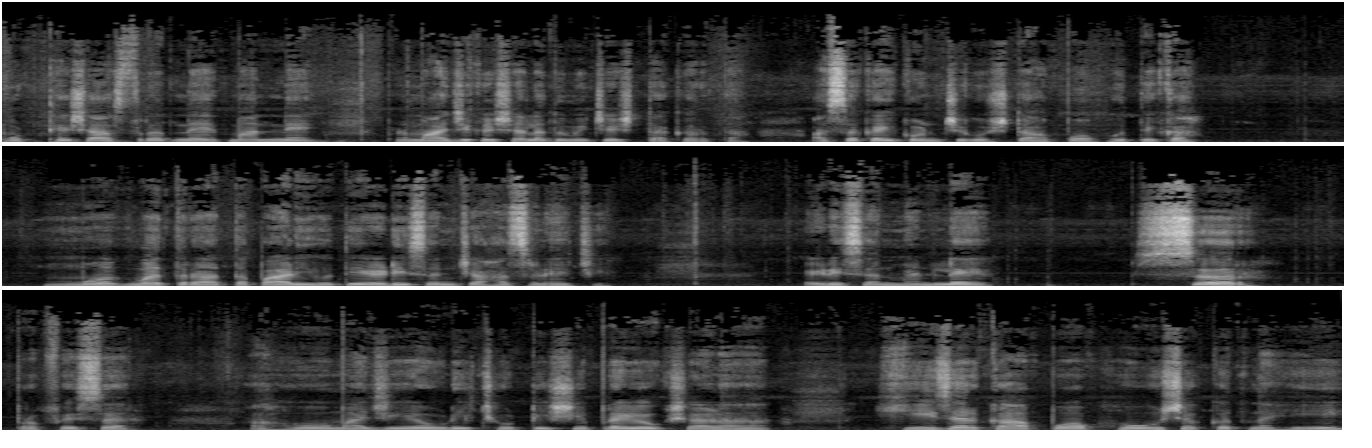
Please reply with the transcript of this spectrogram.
मोठे शास्त्रज्ञ आहेत मान्य आहे. पण माझी कशाला तुम्ही चेष्टा करता? असं काही कोणची गोष्ट आपोआप होते का? मग मात्र आता पाळी होती एडिसनच्या हसण्याची. एडिसन म्हणले सर प्रोफेसर अहो माझी एवढी छोटीशी प्रयोगशाळा ही जर का आपोआप होऊ शकत नाही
